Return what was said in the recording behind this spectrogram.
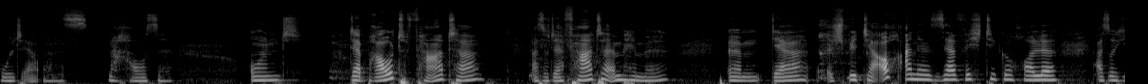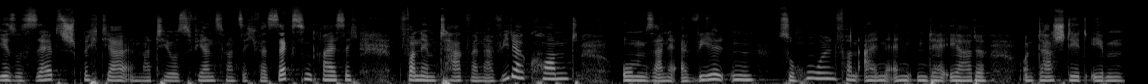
holt er uns nach Hause. Und der Brautvater, also der Vater im Himmel, ähm, der spielt ja auch eine sehr wichtige Rolle. Also Jesus selbst spricht ja in Matthäus 24, Vers 36 von dem Tag, wenn er wiederkommt, um seine Erwählten zu holen von allen Enden der Erde. Und da steht eben,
